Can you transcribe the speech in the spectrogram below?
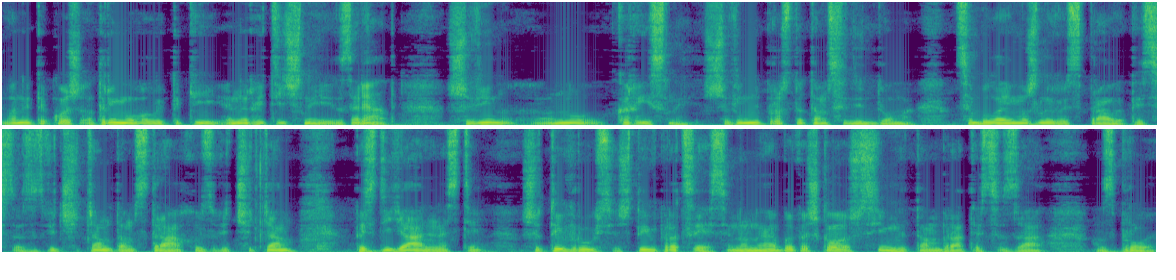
вони також отримували такий енергетичний заряд, що він ну, корисний, що він не просто там сидить вдома. Це була і можливість справитися з відчуттям там страху, з відчуттям бездіяльності, що ти в русі, що ти в процесі. Ну не обов'язково ж всім там братися за зброю.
